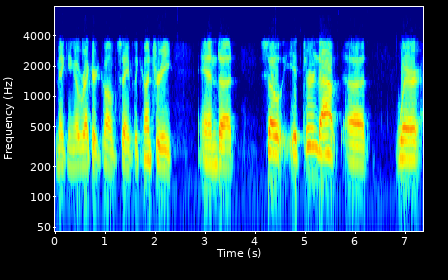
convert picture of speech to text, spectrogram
making a record called "Save the Country," and uh, so it turned out uh, where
